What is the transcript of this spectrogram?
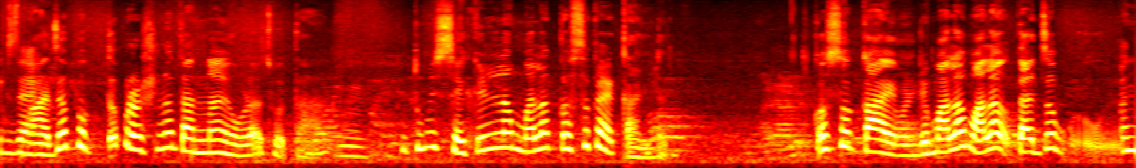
Exactly. माझा फक्त प्रश्न त्यांना एवढाच होता की तुम्ही सेकंडला मला कसं काय काढलं? कसं काय? म्हणजे मला मला त्याचं पण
